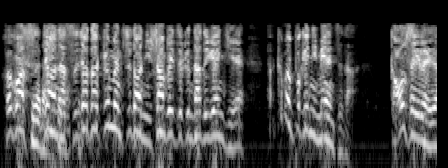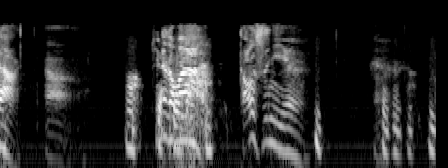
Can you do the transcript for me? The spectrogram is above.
何况死掉呢？死掉他根本知道你上辈子跟他的冤结，他根本不给你面子的，搞谁来呀？啊，啊，听得懂吗？搞死你！嗯嗯嗯嗯嗯。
